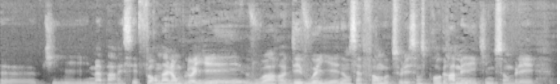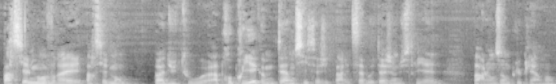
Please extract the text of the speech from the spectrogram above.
euh, qui m'apparaissait fort mal employé, voire dévoyé dans sa forme obsolescence programmée, qui me semblait partiellement vrai et partiellement pas du tout approprié comme terme. S'il s'agit de parler de sabotage industriel, parlons-en plus clairement.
